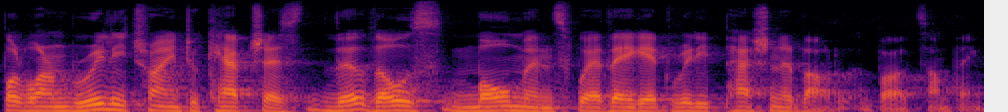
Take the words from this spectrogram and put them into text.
but what I'm really trying to capture is the, those moments where they get really passionate about, about something.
